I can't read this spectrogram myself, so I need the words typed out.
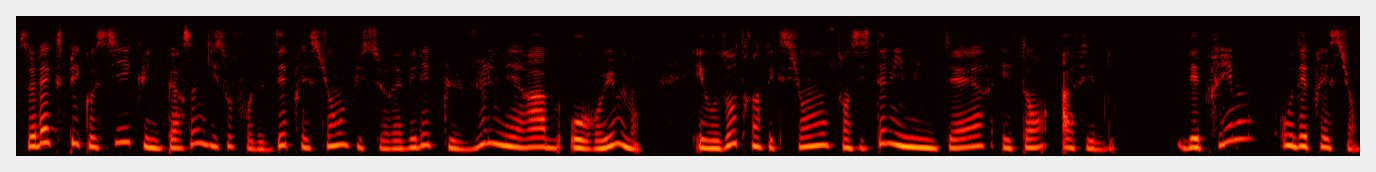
Cela explique aussi qu'une personne qui souffre de dépression puisse se révéler plus vulnérable au rhume et aux autres infections, son système immunitaire étant affaibli. Déprime ou dépression?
